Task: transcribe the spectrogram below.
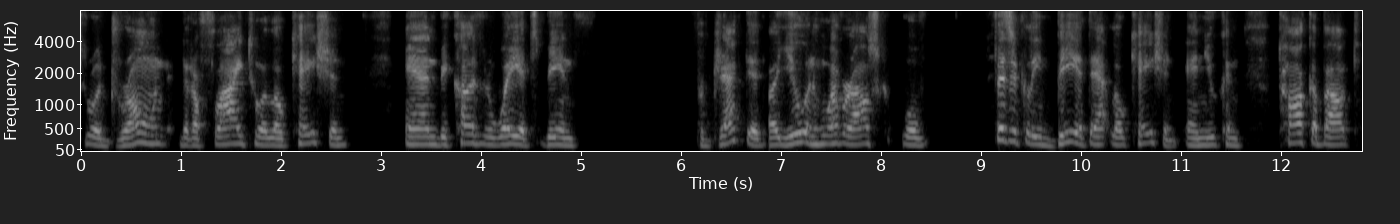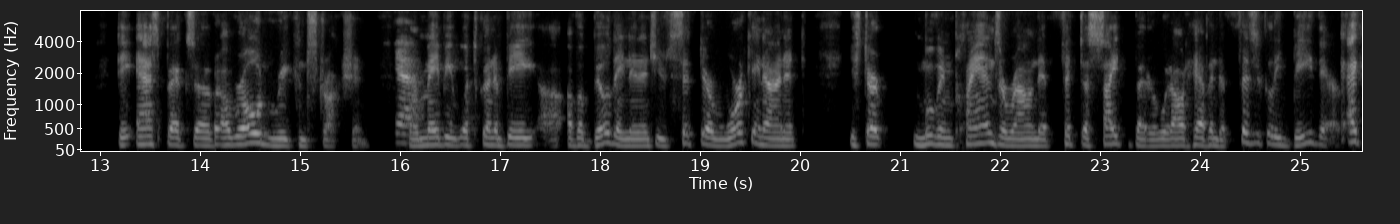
through a drone that'll fly to a location, and because of the way it's being projected, uh, you and whoever else will physically be at that location, and you can talk about the aspects of a road reconstruction. Yeah. Or maybe what's going to be uh, of a building. And as you sit there working on it, you start moving plans around that fit the site better without having to physically be there. I,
